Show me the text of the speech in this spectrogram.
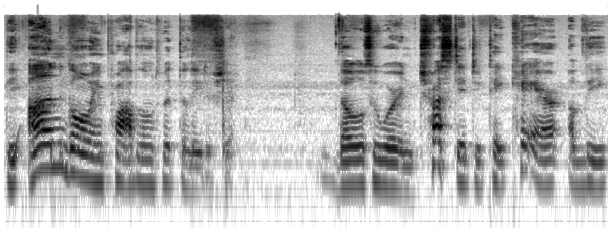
the ongoing problems with the leadership. Those who were entrusted to take care of the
